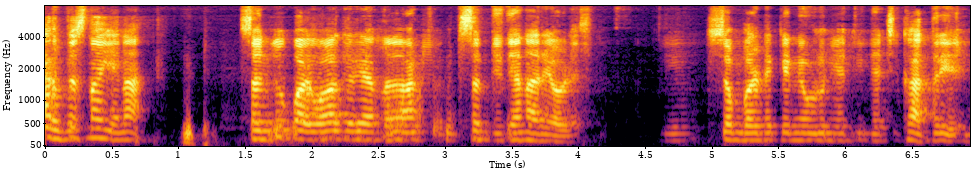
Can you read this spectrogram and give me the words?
अर्थच नाहीये ना. संजू पाय वगैरे यांना संधी देणार की शंभर टक्के निवडून येतील याची खात्री आहे.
